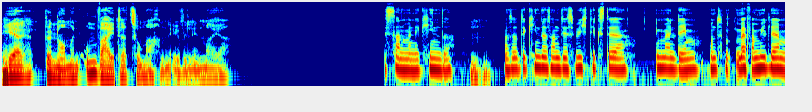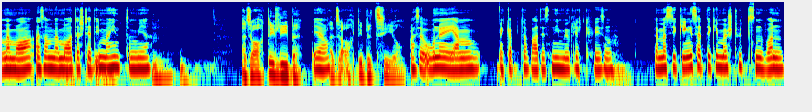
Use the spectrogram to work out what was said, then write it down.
hergenommen, um weiterzumachen, Evelyn Meyer? Es sind meine Kinder. Mhm. Also die Kinder sind das Wichtigste in meinem Leben. Und meine Familie, mein Mann, also mein Mann, der steht immer hinter mir. Mhm. Also auch die Liebe. Ja. Also auch die Beziehung. Also ohne ihn ich glaube, da war das nie möglich gewesen. wenn wir sich gegenseitig immer stützen, wenn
